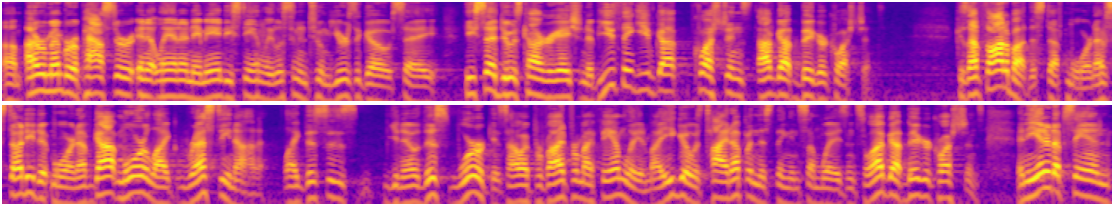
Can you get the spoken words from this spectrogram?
Um, I remember a pastor in Atlanta named Andy Stanley, listening to him years ago, say, he said to his congregation, If you think you've got questions, I've got bigger questions because I've thought about this stuff more and I've studied it more and I've got more like resting on it. Like, this is, you know, this work is how I provide for my family and my ego is tied up in this thing in some ways. And so I've got bigger questions. And he ended up saying,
